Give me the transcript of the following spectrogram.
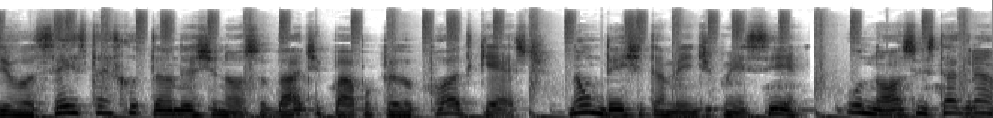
Se você está escutando este nosso bate-papo pelo podcast, não deixe também de conhecer o nosso Instagram,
